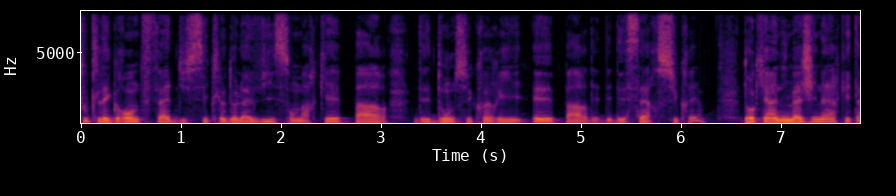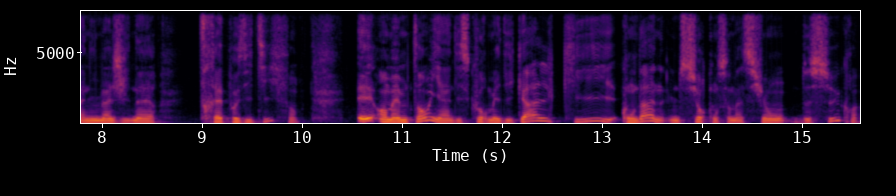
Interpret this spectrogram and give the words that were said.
Toutes les grandes fêtes du cycle de la vie sont marquées par des dons de sucrerie et par des, des desserts sucrés. Donc il y a un imaginaire qui est un imaginaire très positif Et en même temps, il y a un discours médical qui condamne une surconsommation de sucre,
